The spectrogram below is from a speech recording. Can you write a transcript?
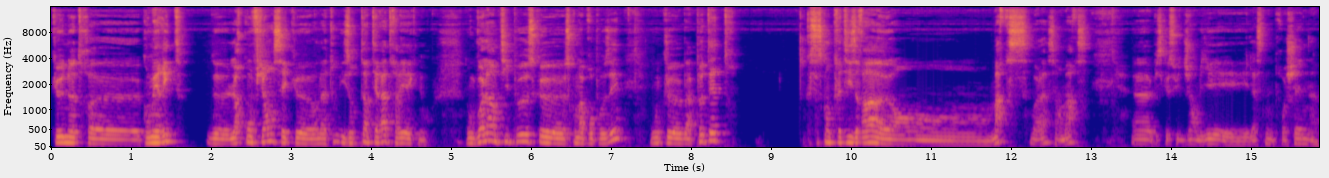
que notre qu'on mérite de leur confiance et qu'ils tout, ils ont tout intérêt à travailler avec nous? Donc voilà un petit peu ce qu'on m'a proposé. Donc euh, bah, peut-être que ça se concrétisera euh, en mars. Voilà, c'est en mars, euh, puisque celui de janvier est la semaine prochaine.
